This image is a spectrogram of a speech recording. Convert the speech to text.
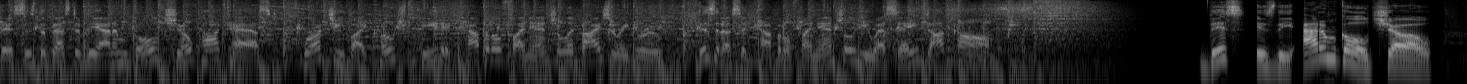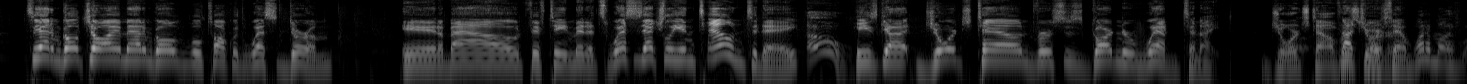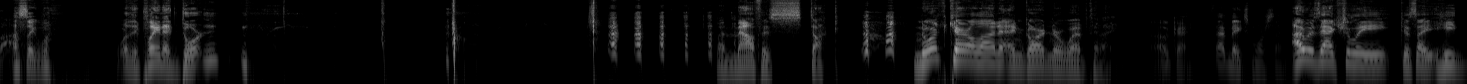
This is the Best of the Adam Gold Show podcast, brought to you by Coach Pete at Capital Financial Advisory Group. Visit us at capitalfinancialusa.com. This is the Adam Gold Show. It's the Adam Gold Show. I am Adam Gold. We'll talk with Wes Durham in about 15 minutes. Wes is actually in town today. Oh. He's got Georgetown versus Gardner Webb tonight. Georgetown Not. Georgetown. What am I? I was like, what, were they playing at Dorton? My mouth is stuck. North Carolina and Gardner Webb tonight. Okay, that makes more sense. I was actually because I he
